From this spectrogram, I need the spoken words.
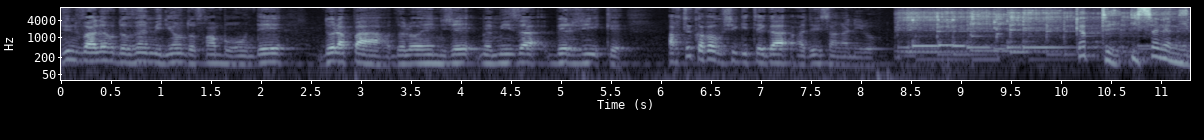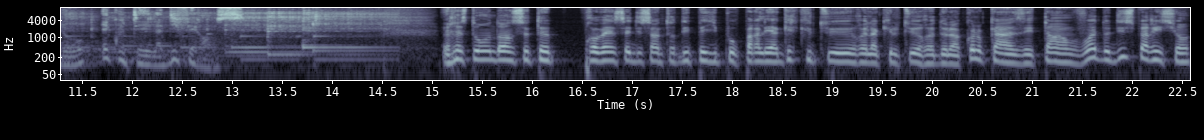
d'une valeur de 20 millions de francs burundais de la part de l'ONG Memisa Belgique. Arthur Kavabushi Gitega, Radio Isanganiro. Captez Isanganilo, écoutez la différence. Restons dans cette province du centre du pays pour parler agriculture. La culture de la colcase est en voie de disparition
